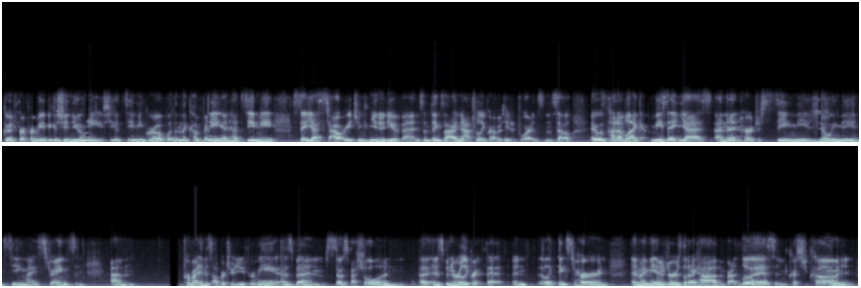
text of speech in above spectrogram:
good fit for me because she knew me. She had seen me grow up within the company and had seen me say yes to outreach and community events and things that I naturally gravitated towards. And so it was kind of like me saying yes, and then her just seeing me and knowing me and seeing my strengths and um, providing this opportunity for me has been so special and uh, and it's been a really great fit and like thanks to her and and my managers that I have and Brad Lewis and Chris Chacon and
